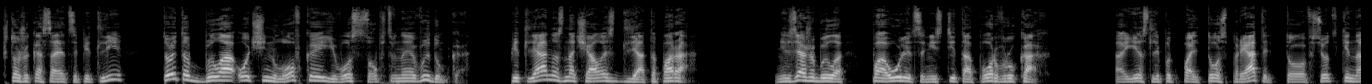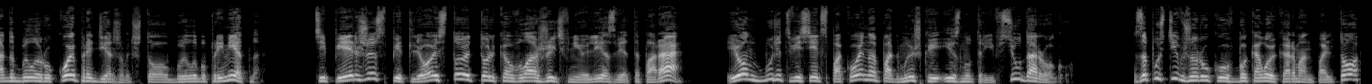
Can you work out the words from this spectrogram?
Что же касается петли, то это была очень ловкая его собственная выдумка. Петля назначалась для топора. Нельзя же было по улице нести топор в руках. А если под пальто спрятать, то все-таки надо было рукой придерживать, что было бы приметно. Теперь же с петлей стоит только вложить в нее лезвие топора, и он будет висеть спокойно под мышкой изнутри всю дорогу. Запустив же руку в боковой карман пальто,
